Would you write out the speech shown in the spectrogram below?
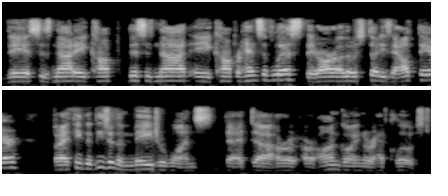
This is not a comp- this is not a comprehensive list. There are other studies out there, but I think that these are the major ones that uh, are, are ongoing or have closed.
